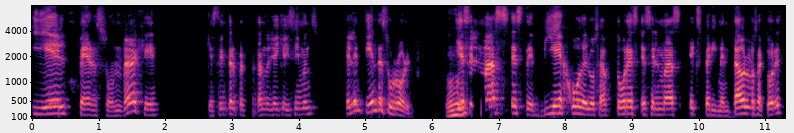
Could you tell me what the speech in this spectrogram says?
Y el personaje que está interpretando J.K. Simmons, él entiende su rol. Y es el más este, viejo de los actores, es el más experimentado de los actores.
